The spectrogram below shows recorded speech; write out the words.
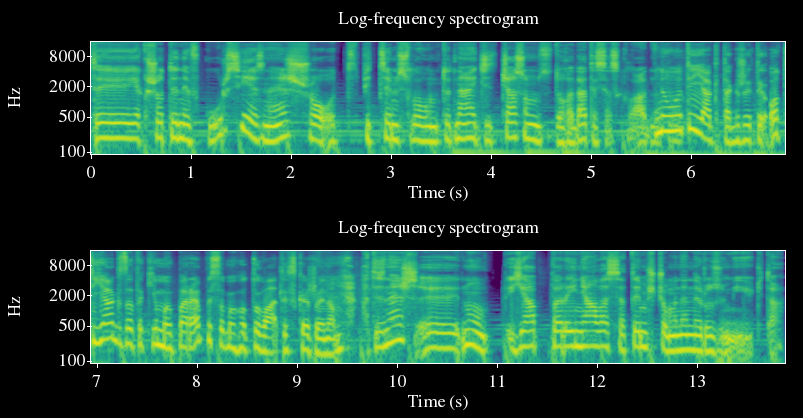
ти, якщо ти не в курсі, знаєш, що от під цим словом, то навіть часом здогадатися складно. Ну от і як так жити? От як за такими переписами готувати? Скажи нам. А ти знаєш, е, ну я перейнялася тим, що мене не розуміють. Та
